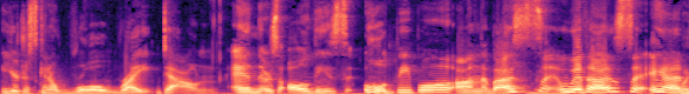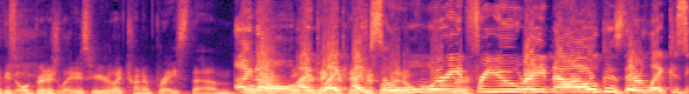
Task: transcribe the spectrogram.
you're just gonna roll right down. And there's all these old people on the bus with us, and Like these old British ladies who you're like trying to brace them. I they're- know. they're I'm like, I'm so so worried over. for you right now because they're like, because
